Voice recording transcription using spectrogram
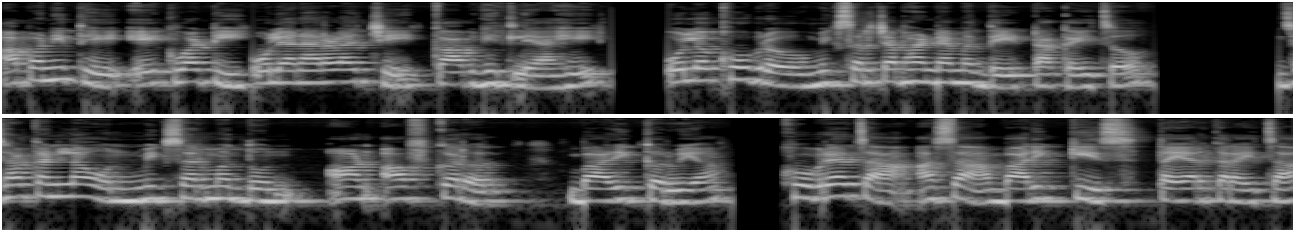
आपण इथे एक वाटी ओल्या नारळाचे काप घेतले आहे. ओलं खोबरं मिक्सरच्या भांड्यामध्ये टाकायचं. झाकण लावून मिक्सरमधून ऑन ऑफ करत बारीक करूया. खोबऱ्याचा असा बारीक किस तयार करायचा.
